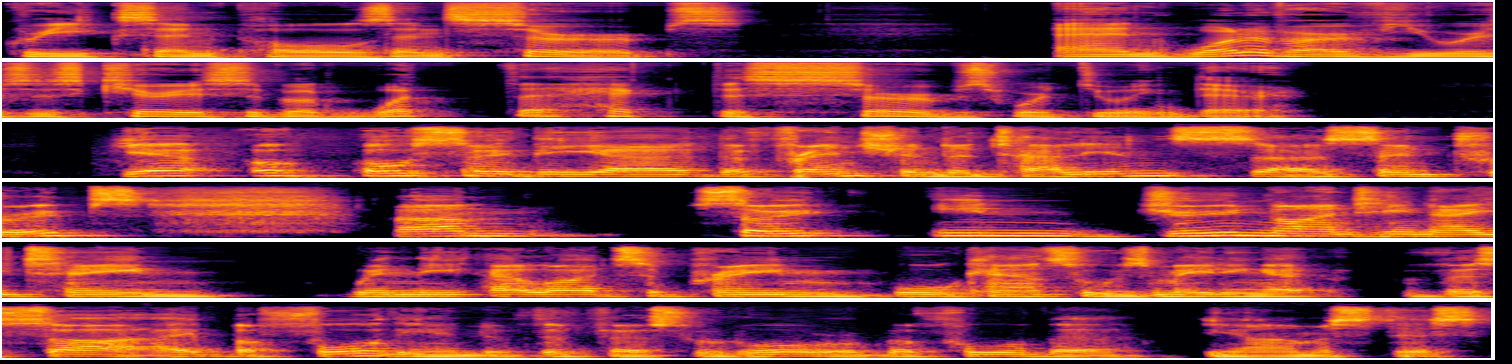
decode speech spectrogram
Greeks and Poles and Serbs. And one of our viewers is curious about what the heck the Serbs were doing there. Yeah, also the uh, the French and Italians uh, sent troops. Um, so in June 1918, when the Allied Supreme War Council was meeting at Versailles before the end of the First World War or before the, the armistice,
